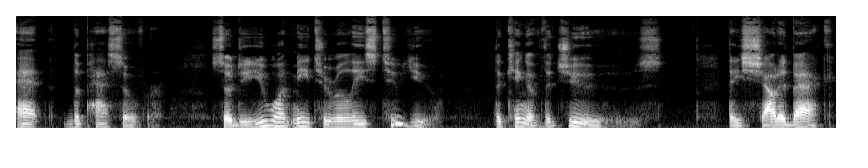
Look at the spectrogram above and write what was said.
at the Passover. So do you want me to release to you the king of the Jews? They shouted back,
